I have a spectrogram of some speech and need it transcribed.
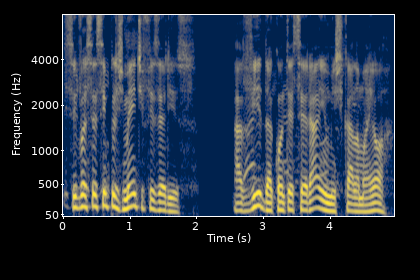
Se você simplesmente fizer isso, a vida acontecerá em uma escala maior.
